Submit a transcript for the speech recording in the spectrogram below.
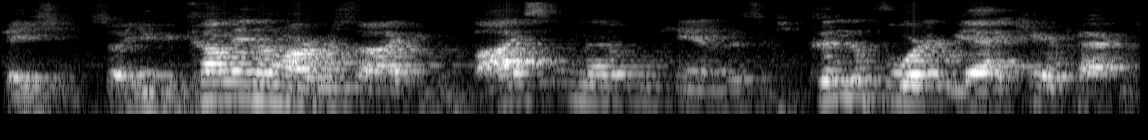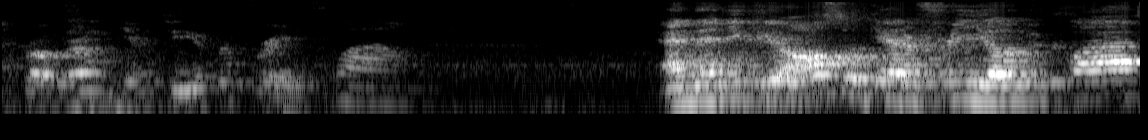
patients. So you could come in on Harborside, you could buy some medical cannabis. If you couldn't afford it, we had a care package program, we give it to you for free. Wow. And then you could also get a free yoga class,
